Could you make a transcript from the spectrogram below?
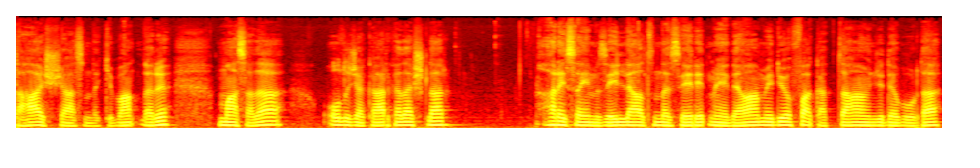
daha aşağısındaki bantları masada olacak arkadaşlar. RSI'miz 50 altında seyretmeye devam ediyor fakat daha önce de burada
